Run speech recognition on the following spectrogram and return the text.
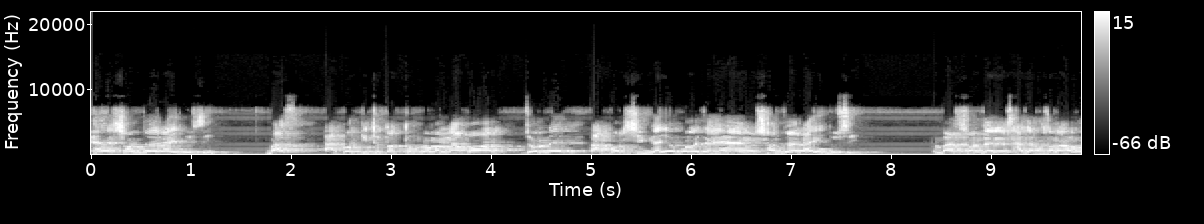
হ্যাঁ সঞ্জয় রায় দোষী। বাস, তারপর কিছু তথ্য প্রমাণ না পাওয়ার জন্য তারপর সিবিআইও বলে যে হ্যাঁ সঞ্জয় রায় দোষী। বাস সঞ্জয় সাজা ঘোষণা হলো।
